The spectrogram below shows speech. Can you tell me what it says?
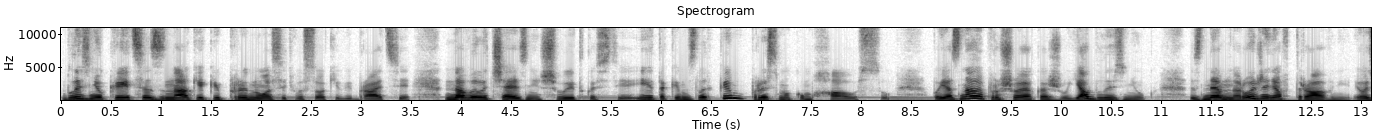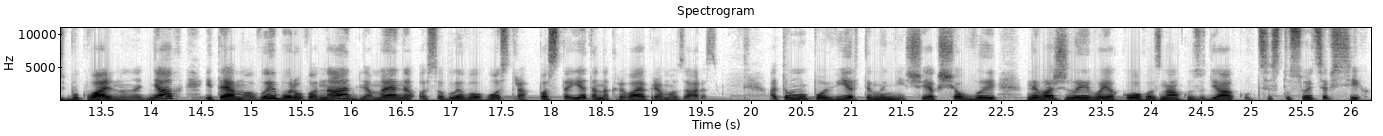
близнюки це знак, який приносить високі вібрації на величезній швидкості і таким з легким присмаком хаосу. Бо я знаю, про що я кажу. Я близнюк з днем народження в травні. І ось буквально на днях і тема вибору вона для мене особливо гостра постає та накриває прямо зараз. А тому повірте мені, що якщо ви неважливо якого знаку зодіаку, це стосується всіх.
